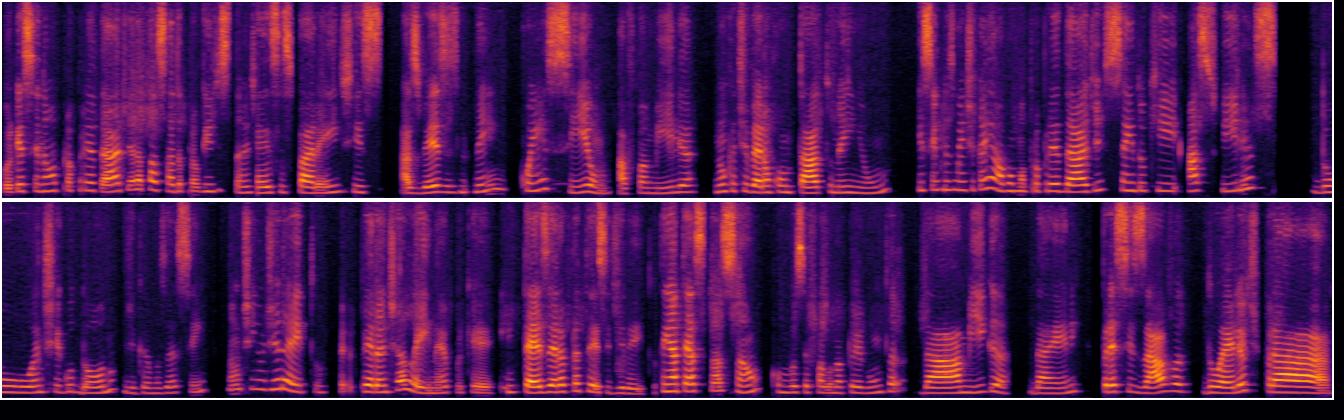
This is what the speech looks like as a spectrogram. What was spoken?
porque senão a propriedade era passada para alguém distante. Esses parentes, às vezes, nem conheciam a família, nunca tiveram contato nenhum e simplesmente ganhavam uma propriedade, sendo que as filhas do antigo dono, digamos assim, não tinham direito perante a lei, né? Porque em tese era para ter esse direito. Tem até a situação, como você falou na pergunta, da amiga da Anne, precisava do Elliot para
